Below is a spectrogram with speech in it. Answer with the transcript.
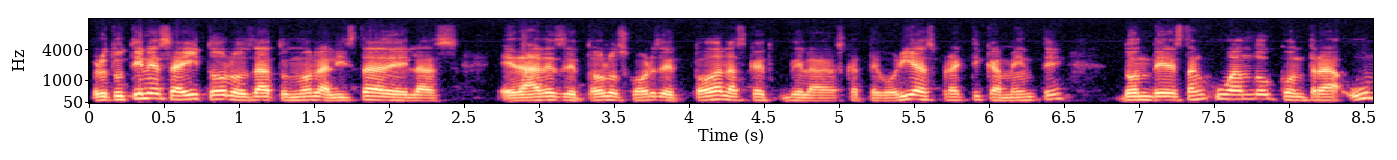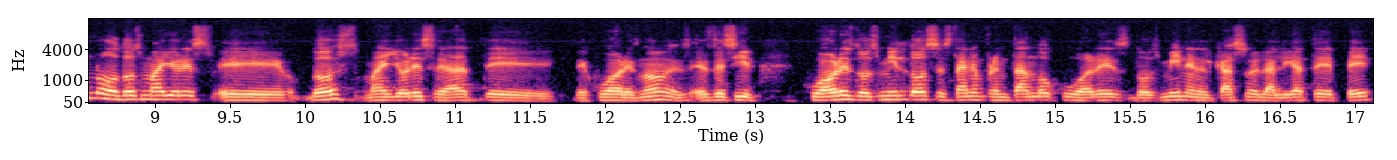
pero tú tienes ahí todos los datos, ¿no? La lista de las edades de todos los jugadores, de todas las, de las categorías prácticamente, donde están jugando contra uno o dos mayores, eh, dos mayores edad de, jugadores, ¿no? es, decir, jugadores 2002 se están enfrentando jugadores 2000 en el caso de la Liga TDP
